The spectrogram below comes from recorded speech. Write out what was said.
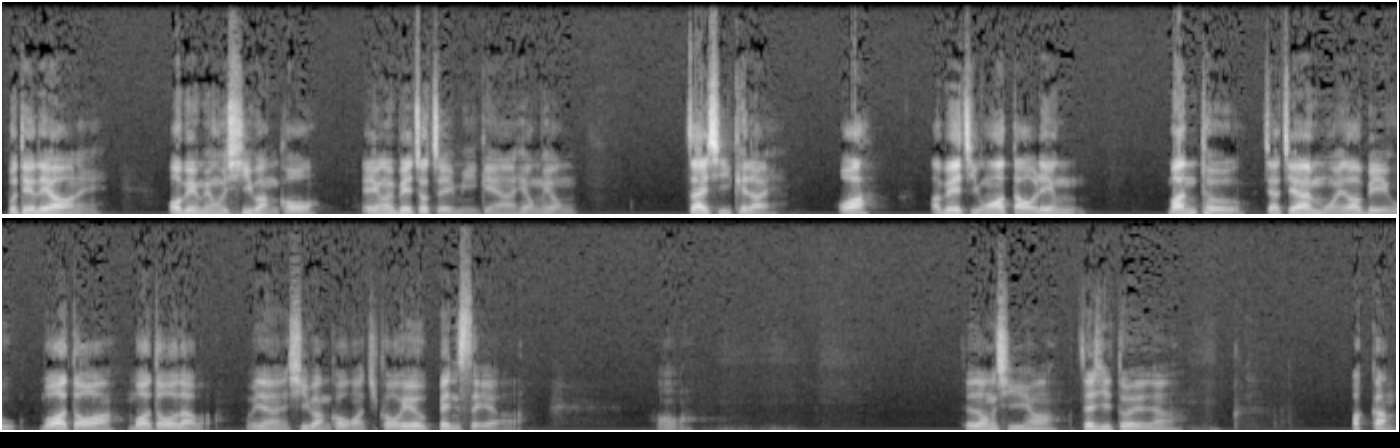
不得了呢。我明明有四万块，会用买足济物件，雄雄再次起来，哇！啊，买一碗豆奶、馒头，食食诶糜都袂付，无法度啊，无法度啦吧？为啥四万箍换一箍，迄个变细啊？哦，这拢是吼，这是对啊。北港，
